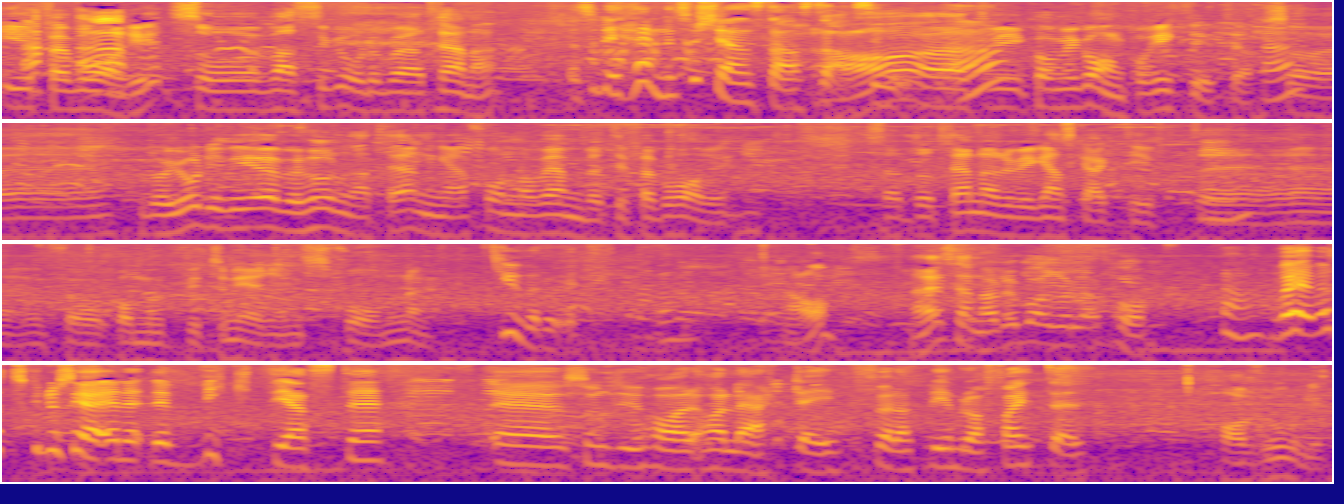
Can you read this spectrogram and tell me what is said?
i februari. Så varsågod och börja träna. Alltså det är hennes förtjänst alltså? Ja, att vi kom igång på riktigt. Ja. Ja. Så, eh, då gjorde vi över 100 träningar från november till februari. Så att då tränade vi ganska aktivt Mm. eh, för att komma upp i turneringsform nu. Gud vad roligt. Ja, Nej, sen har det bara rullat på. Ja. Vad, vad skulle du säga är det, det viktigaste eh, som du har, har lärt dig för att bli en bra fighter? Ha roligt.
